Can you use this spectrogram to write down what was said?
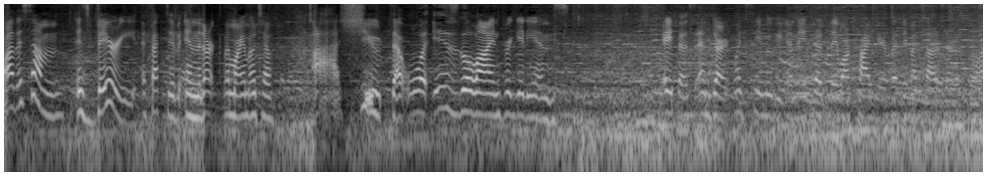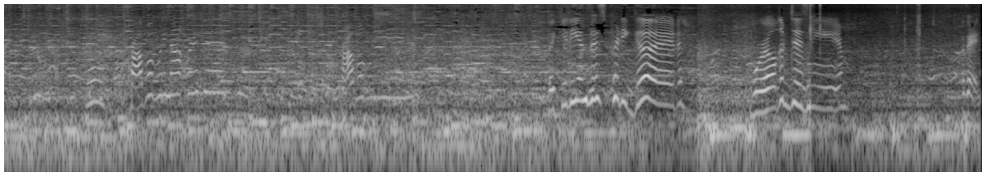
Wow, this um is very effective in the dark, the Morimoto. Ah, shoot, that what is the line for Gideon's? Athos and Dart went to see a movie and they said they walked by here, but they must not have noticed the line. Probably not worth it. Probably. But Gideon's is pretty good. World of Disney. Okay,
